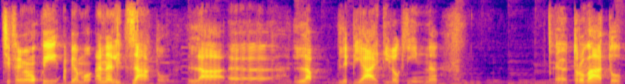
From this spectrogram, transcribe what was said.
Ci fermiamo qui, abbiamo analizzato la, eh, la, l'API di login, eh, trovato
